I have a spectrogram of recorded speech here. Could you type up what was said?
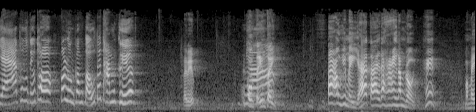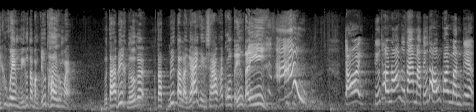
Dạ thưa tiểu thơ Có lương công tử tới thăm kìa. Đại biểu con Dạ. tiện tiền. Tao với mày giả tay đã hai năm rồi hé mà mày cứ quen miệng của tao bằng tiểu thơ không à? Người ta biết được á người ta biết tao là gái thì sao? Hả con tiện tỳ Áo! Trời Tiểu thơ nói người ta mà tiểu thơ không coi mình kìa.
